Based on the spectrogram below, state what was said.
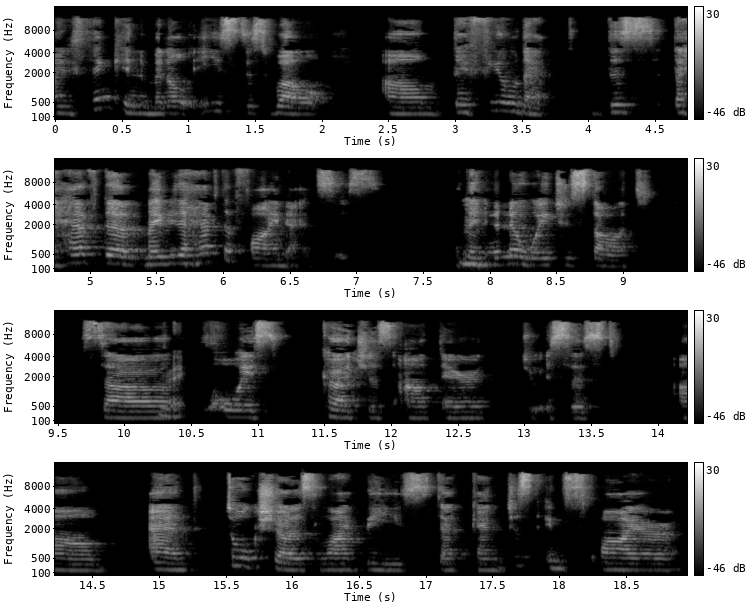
I think in the Middle East as well, um, they feel that this, they have the, maybe they have the finances, but they mm-hmm. don't know where to start. So right. there's always coaches out there to assist. Um, and talk shows like these that can just inspire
